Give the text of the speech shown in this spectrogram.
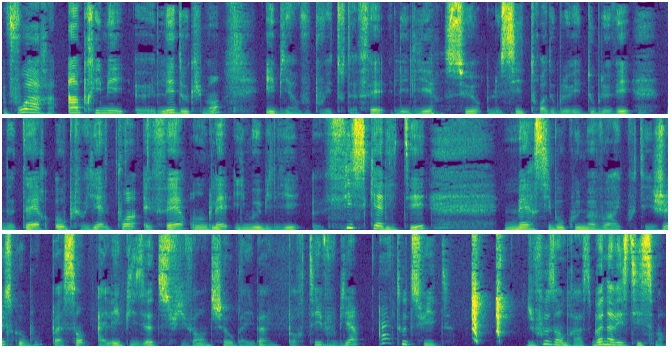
voire imprimer euh, les documents, eh bien vous pouvez tout à fait les lire sur le site www.notaire au onglet immobilier euh, fiscalité. Merci beaucoup de m'avoir écouté jusqu'au bout. Passons à l'épisode suivant. Ciao, bye bye. Portez-vous bien. À tout de suite. Je vous embrasse. Bon investissement.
